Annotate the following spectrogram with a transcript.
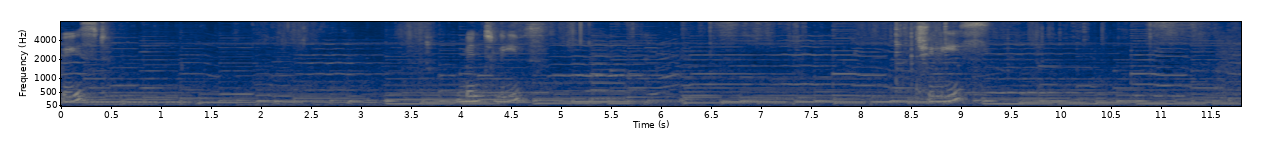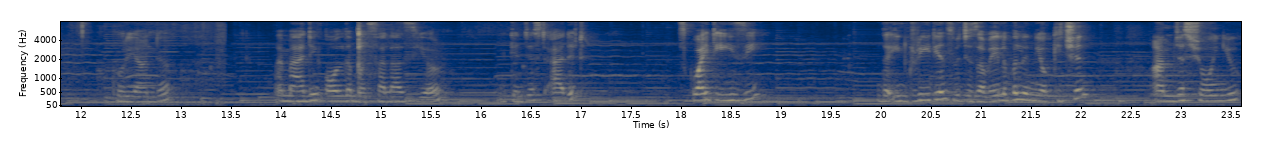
paste mint leaves, chilies, coriander. I'm adding all the masalas here. You can just add it. It's quite easy. The ingredients which is available in your kitchen, I'm just showing you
